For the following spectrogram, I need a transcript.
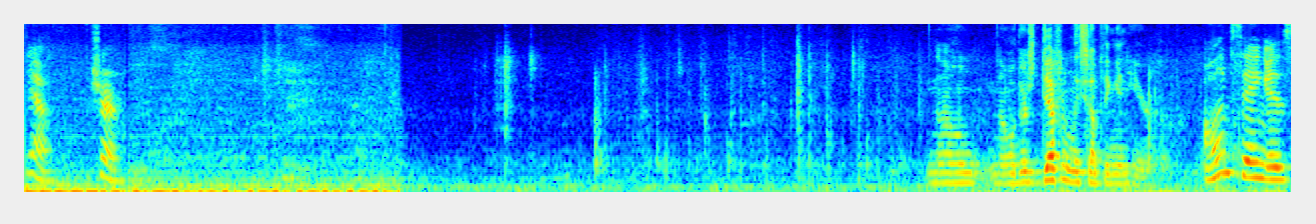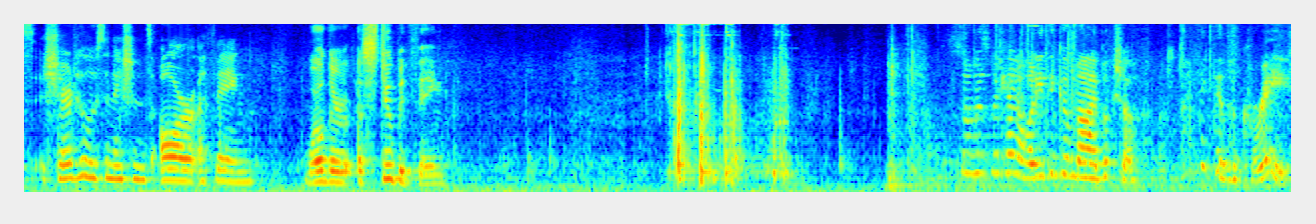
Yeah, sure. No, no, there's definitely something in here. All I'm saying is shared hallucinations are a thing. Well, they're a stupid thing. So, Miss McKenna, what do you think of my bookshelf? I think they look great.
